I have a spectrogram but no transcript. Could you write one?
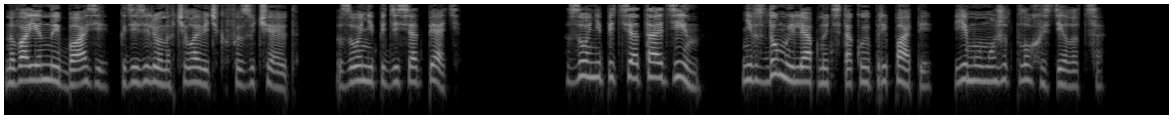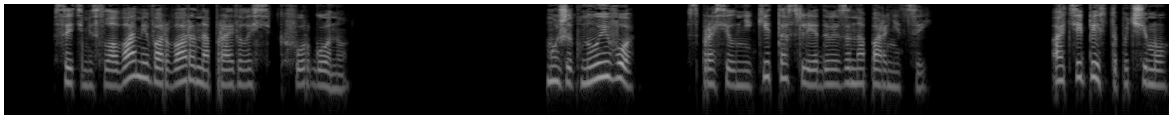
на военной базе, где зеленых человечков изучают, зоне 55. Зоне 51! Не вздумай ляпнуть такое при папе, ему может плохо сделаться. С этими словами Варвара направилась к фургону. «Может, ну его?» — спросил Никита, следуя за напарницей. «А теперь-то почему?»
